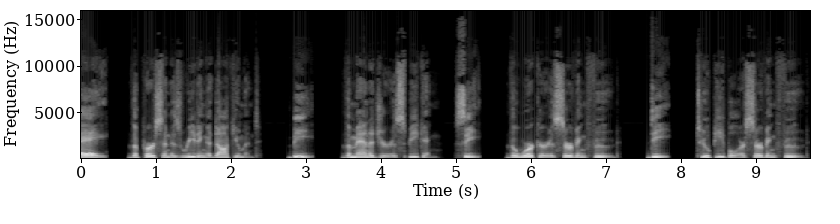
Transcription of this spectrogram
A. The person is reading a document. B. The manager is speaking. C. The worker is serving food. D. Two people are serving food.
